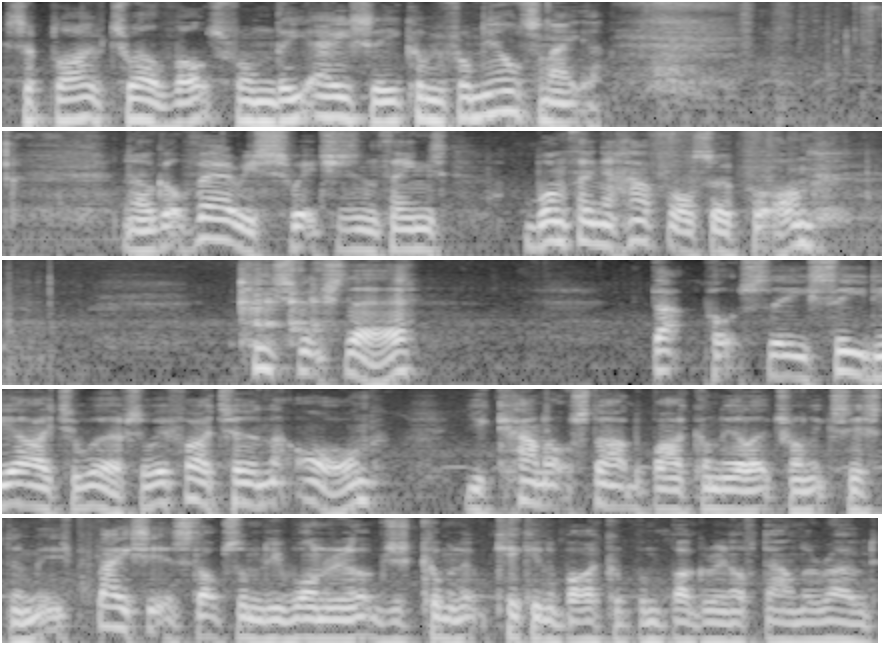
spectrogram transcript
supply of 12 volts from the AC coming from the alternator now I've got various switches and things. One thing I have also put on, key switch there, that puts the CDI to earth. So if I turn that on, you cannot start the bike on the electronic system. It's basically to stop somebody wandering up, just coming up, kicking the bike up and buggering off down the road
